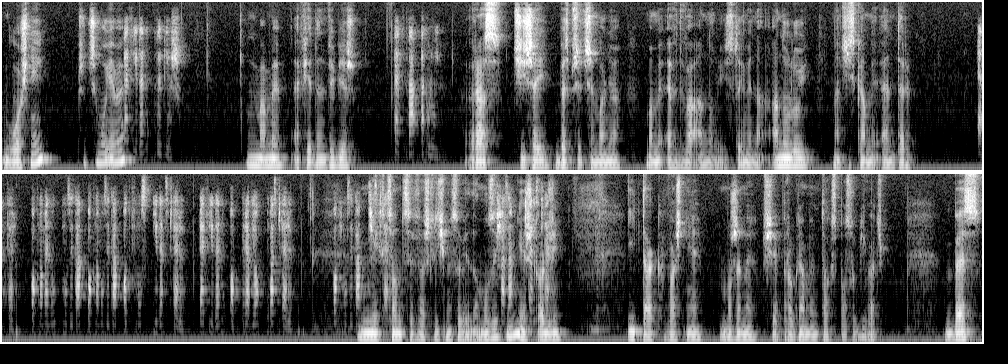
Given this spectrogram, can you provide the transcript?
głośniej przytrzymujemy, F1. Wybierz. Mamy F1 wybierz, F2. Anuluj. raz ciszej, bez przytrzymania, mamy F2 anuluj. Stoimy na anuluj, naciskamy Enter. Enter. Okno menu. Muzyka. Okno muzyka. Optimus 1 z 4. F1. Op. Radio 2 z 4. Op. Muzyka. 3 z 4. Niechcący weszliśmy sobie do muzyki, nie szkodzi. I tak właśnie możemy się programem TOX posługiwać bez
